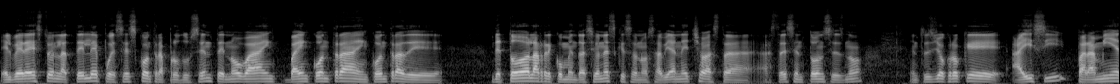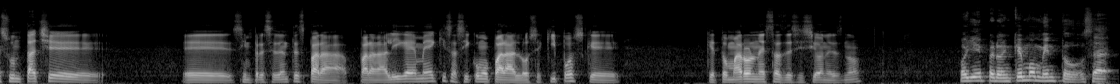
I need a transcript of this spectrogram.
el ver esto en la tele, pues es contraproducente, ¿no? Va en, va en contra, en contra de, de todas las recomendaciones que se nos habían hecho hasta, hasta ese entonces, ¿no? Entonces yo creo que ahí sí, para mí es un tache eh, sin precedentes para, para la Liga MX, así como para los equipos que, que tomaron estas decisiones, ¿no? Oye, pero ¿en qué momento? O sea,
